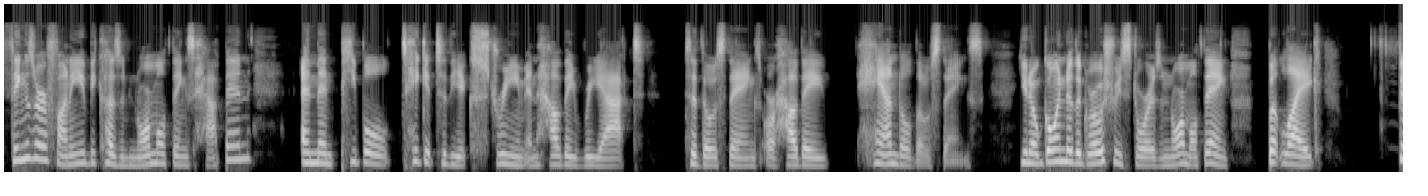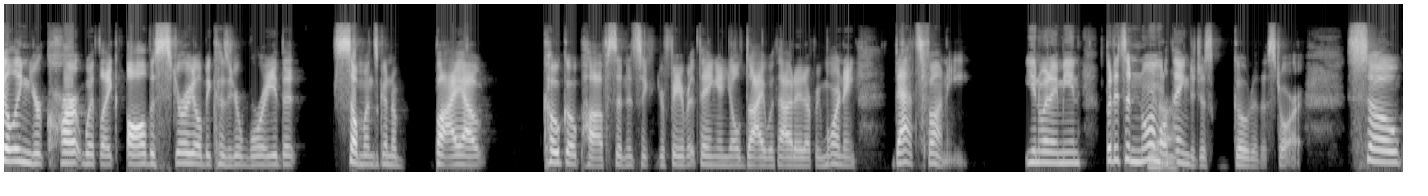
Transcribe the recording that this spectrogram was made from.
Things are funny because normal things happen, and then people take it to the extreme in how they react to those things or how they handle those things. You know, going to the grocery store is a normal thing, but like filling your cart with like all the cereal because you're worried that someone's going to buy out Cocoa Puffs and it's like your favorite thing and you'll die without it every morning. That's funny. You know what I mean? But it's a normal Yeah. thing to just go to the store. So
